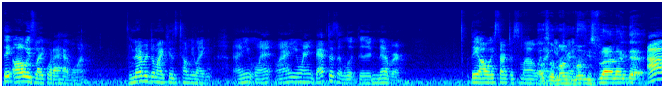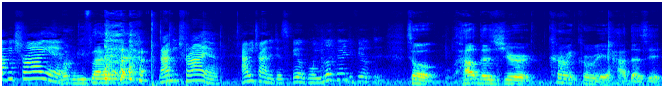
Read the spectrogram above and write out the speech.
they always like what I have on. Never do my kids tell me like, "Are you why why are you wearing that? Doesn't look good." Never. They always start to smile when Oh, I so get dressed. mommy's fly like that. I be trying. Mommy be fly like that. I be trying. I be trying to just feel. Good. When you look good, you feel good. So, how does your current career? How does it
